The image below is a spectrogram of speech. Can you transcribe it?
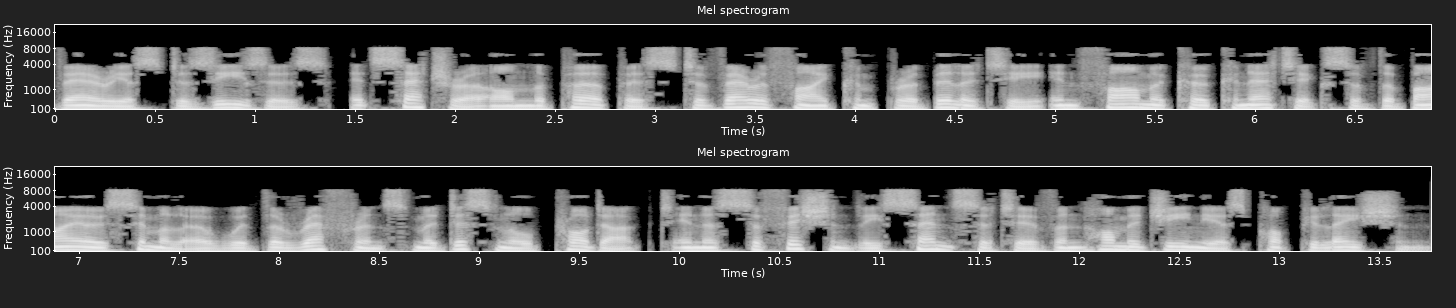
various diseases, etc. on the purpose to verify comparability in pharmacokinetics of the biosimilar with the reference medicinal product in a sufficiently sensitive and homogeneous population.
